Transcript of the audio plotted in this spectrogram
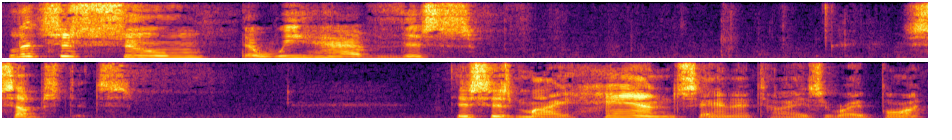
Let's assume that we have this substance. This is my hand sanitizer I bought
